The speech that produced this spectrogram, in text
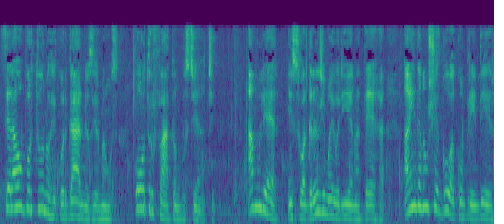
Será oportuno recordar, meus irmãos, outro fato angustiante. A mulher, em sua grande maioria na Terra, ainda não chegou a compreender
